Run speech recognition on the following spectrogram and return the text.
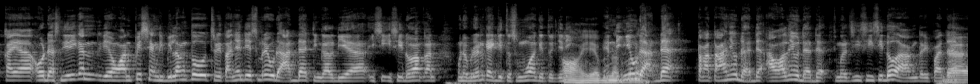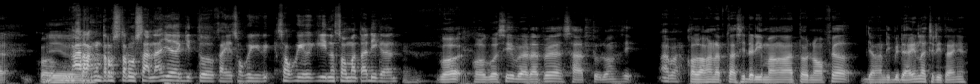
kayak Oda sendiri kan di One Piece yang dibilang tuh ceritanya dia sebenarnya udah ada tinggal dia isi-isi doang kan mudah-mudahan kayak gitu semua gitu jadi Oh, iya, benar, endingnya benar. udah ada tengah-tengahnya udah ada awalnya udah ada tinggal isi-isi doang daripada Nah, gua- Iya. ngarang terus-terusan aja gitu kayak Soki Soki no Soma tadi kan gua kalau gue sih berharapnya satu doang sih. apa Kalau adaptasi dari manga atau novel, jangan dibedain lah ceritanya.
